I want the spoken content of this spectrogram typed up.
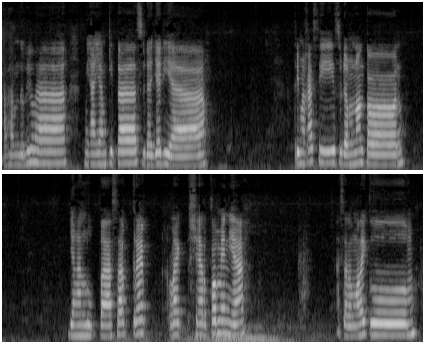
Alhamdulillah mie ayam kita sudah jadi ya Terima kasih sudah menonton. Jangan lupa subscribe, like, share, komen ya. Assalamualaikum.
